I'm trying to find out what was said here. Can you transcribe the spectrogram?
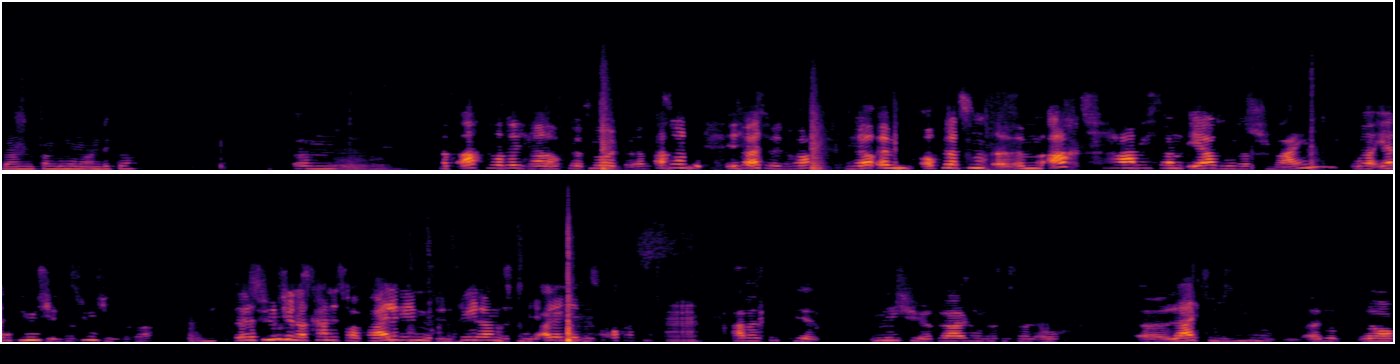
Dann fang du mal an, Victor. Ähm, Platz 8, was soll ich gerade auf Platz 9? Verdammt. Achso, ich weiß nicht, was. Ja, ähm, auf Platz ähm, 8 habe ich dann eher so das Schwein oder eher das Hühnchen. Das Hühnchen sogar. Ähm, Weil das Hühnchen, das kann jetzt zwar Pfeile geben mit den Federn, das kann die Eier geben, das ist auch ganz gut. Aber es gibt hier nicht viel Fleisch und das ist halt auch äh, leicht zu besiegen. Also, ja,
